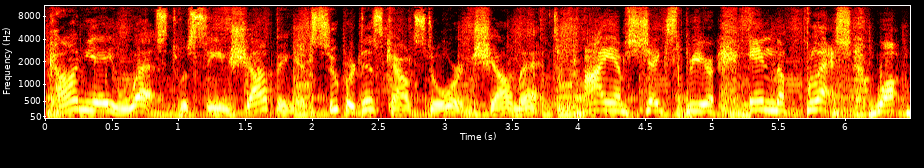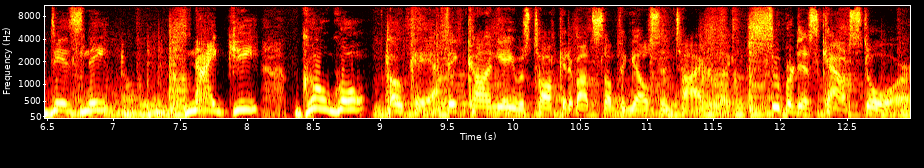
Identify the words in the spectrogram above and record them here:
Kanye West was seen shopping at Super Discount Store in Chalmette. I am Shakespeare in the flesh. Walt Disney, Nike, Google. Okay, I think Kanye was talking about something else entirely. Super Discount Store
